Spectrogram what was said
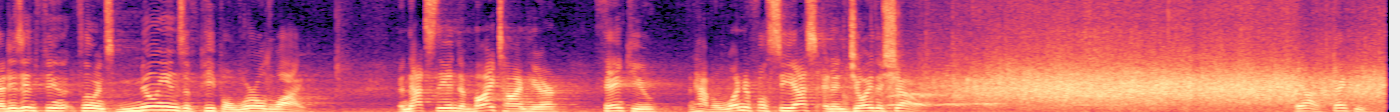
that has influenced millions of people worldwide. And that's the end of my time here. Thank you, and have a wonderful CES and enjoy the show. Yeah, thank you.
